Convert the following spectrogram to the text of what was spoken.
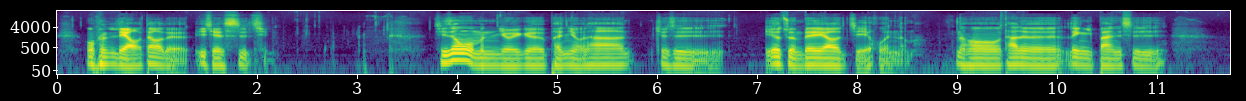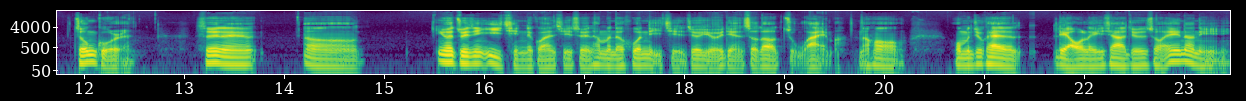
我们聊到的一些事情。其中，我们有一个朋友，他就是。又准备要结婚了嘛，然后他的另一半是中国人，所以呢，嗯、呃，因为最近疫情的关系，所以他们的婚礼其实就有一点受到阻碍嘛。然后我们就开始聊了一下，就是说，哎，那你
